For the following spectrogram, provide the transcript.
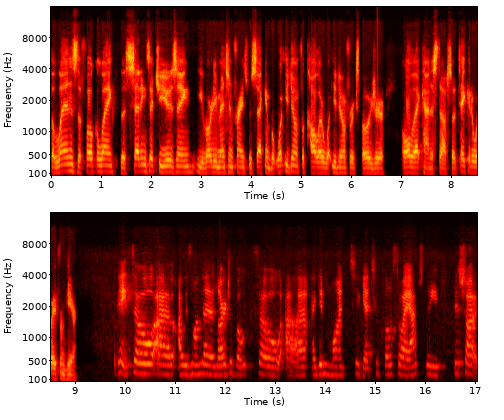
the lens, the focal length, the settings that you're using. You've already mentioned frames per second, but what you're doing for color, what you're doing for exposure, all that kind of stuff. So take it away from here. Okay, so uh, I was on the larger boat, so uh, I didn't want to get too close. So I actually, this shot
